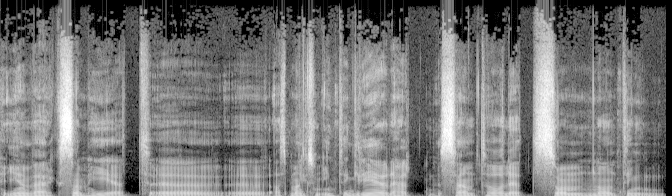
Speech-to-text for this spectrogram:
i en verksamhet. Eh, att man liksom integrerar det här samtalet som någonting,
